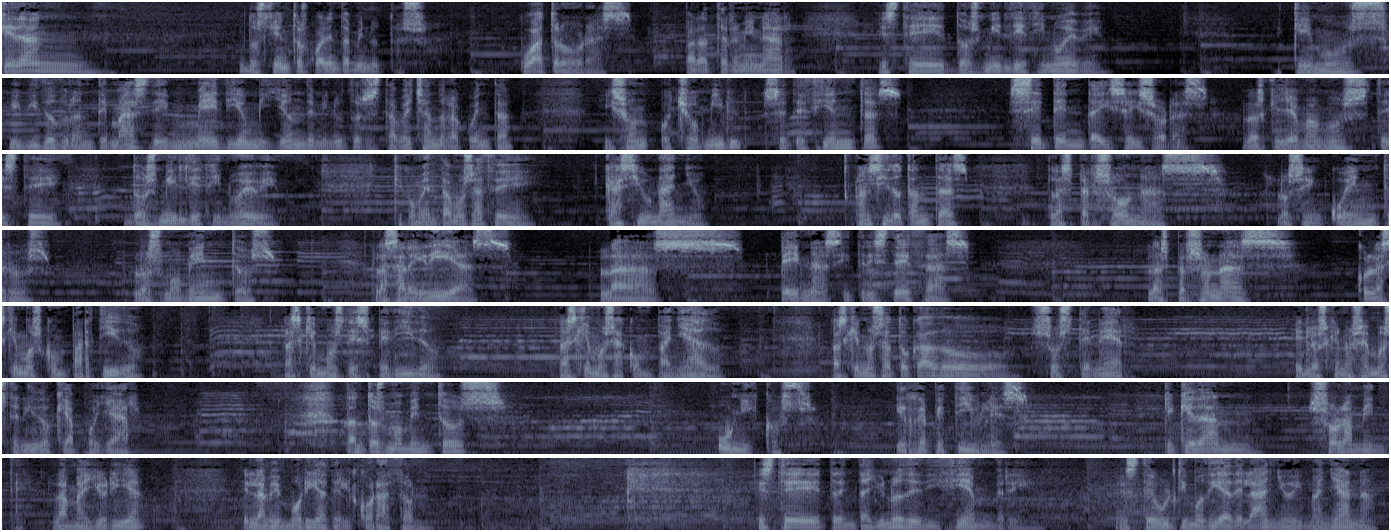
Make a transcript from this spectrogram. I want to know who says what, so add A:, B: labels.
A: Quedan 240 minutos, cuatro horas para terminar este 2019 que hemos vivido durante más de medio millón de minutos. Estaba echando la cuenta y son 8.776 horas las que llamamos de este 2019 que comentamos hace casi un año. Han sido tantas las personas, los encuentros, los momentos, las alegrías, las penas y tristezas, las personas con las que hemos compartido, las que hemos despedido, las que hemos acompañado, las que nos ha tocado sostener, en los que nos hemos tenido que apoyar. Tantos momentos únicos, irrepetibles, que quedan solamente, la mayoría, en la memoria del corazón. Este 31 de diciembre, este último día del año y mañana,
